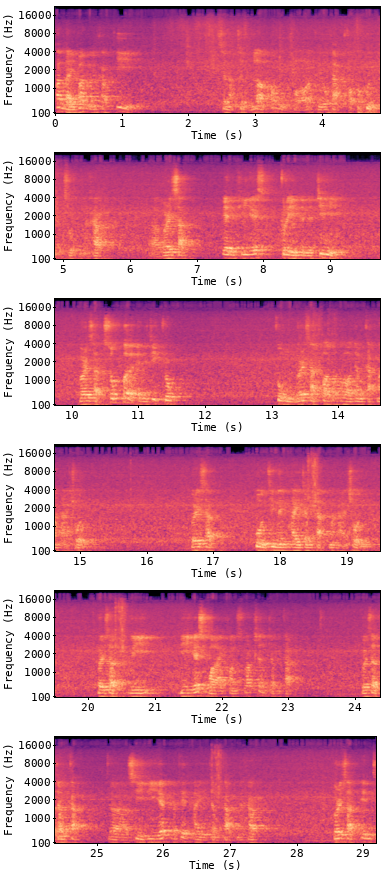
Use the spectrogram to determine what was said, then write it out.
ท่านใดบ้างนะครับที่สนับสนุนเราต้องขอถือโอกาสขอบพระคุณอย่างสูงนะครับ บริษัท NPS Green Energy บริษัท Super Energy Group กลุ่มบริษัทปตทจำกัดมหาชน บริษัทปูนซีเมนไทยจำกัดมหาชน บริษัท VDSY Construction จำกัด บริษัทจำกัด CDF ประเทศไทยจำกัดนะครับ บริษัท NT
